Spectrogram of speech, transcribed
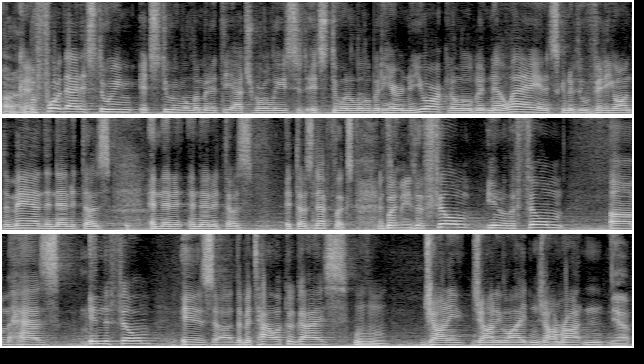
Okay. Before that, it's doing it's doing a limited theatrical release. It- It's doing a little bit here in New York and a little bit in L.A. and it's going to do video on demand, and then it does, and then it, and then it does it does Netflix. but amazing. the film, you know, the film um, has in the film is uh, the Metallica guys. Johnny Johnny Lydon, John Rotten. Yep.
